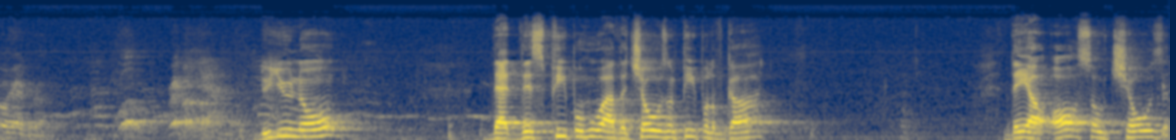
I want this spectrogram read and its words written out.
Go ahead, brother. Do you know that this people who are the chosen people of God, they are also chosen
